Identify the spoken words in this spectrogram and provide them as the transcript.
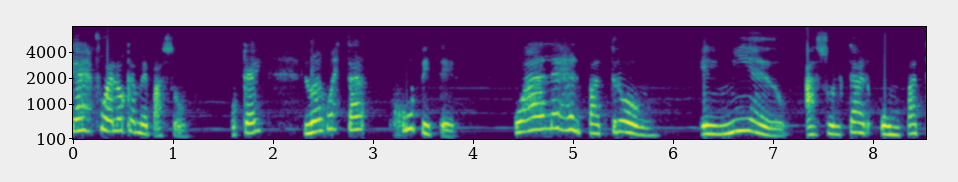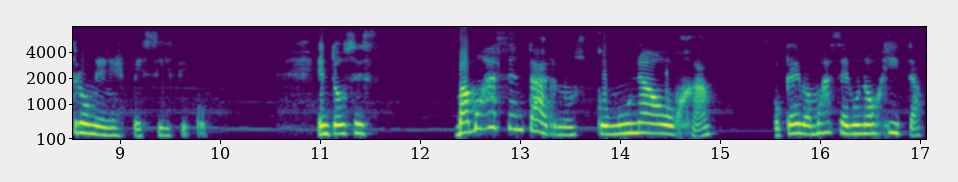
¿Qué fue lo que me pasó? ¿Ok? Luego está Júpiter. ¿Cuál es el patrón? El miedo a soltar un patrón en específico. Entonces, vamos a sentarnos con una hoja, ¿ok? Vamos a hacer una hojita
